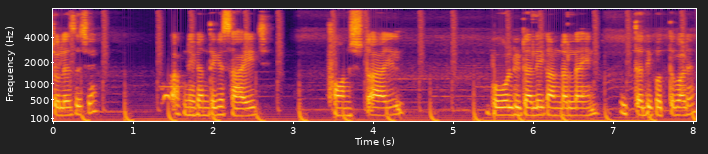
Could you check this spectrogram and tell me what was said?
চলে এসেছে। আপনি এখান থেকে size font style bold italic underline ইত্যাদি করতে পারেন।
